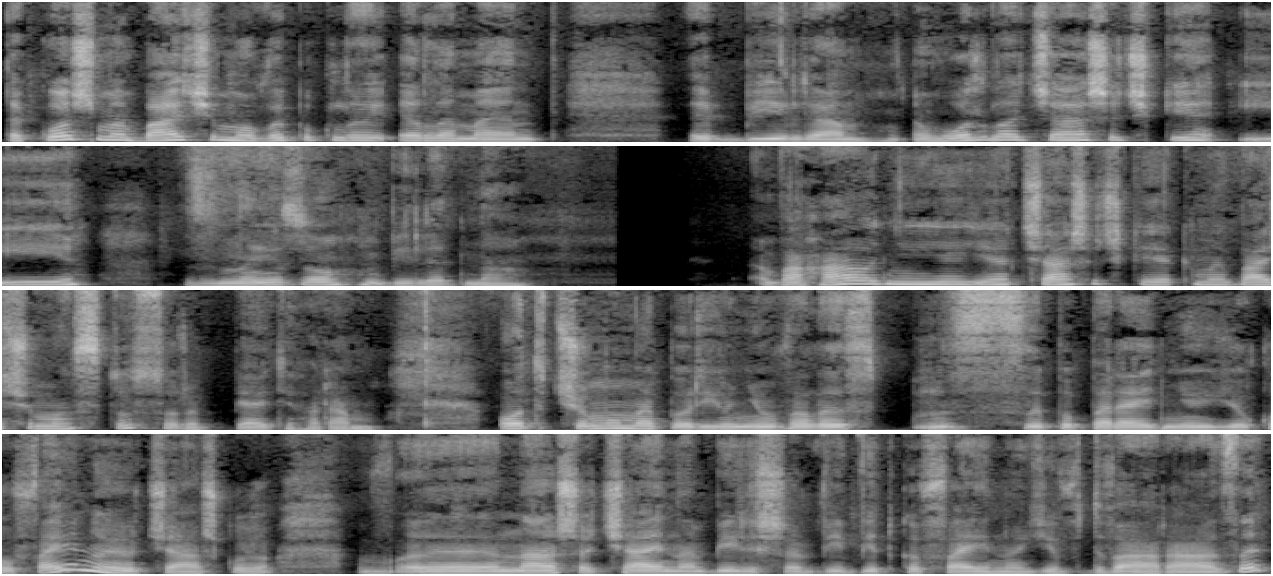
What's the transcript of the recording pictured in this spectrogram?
Також ми бачимо випуклий елемент біля горла чашечки і знизу біля дна. Вага однієї чашечки, як ми бачимо, 145 грам. От чому ми порівнювали з, з попередньою кофейною чашкою, е, наша чайна більша від, від кофейної в два рази,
